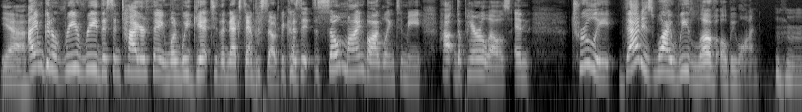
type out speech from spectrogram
yeah. I'm going to reread this entire thing when we get to the next episode because it's so mind-boggling to me how the parallels and truly that is why we love Obi-Wan. hmm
